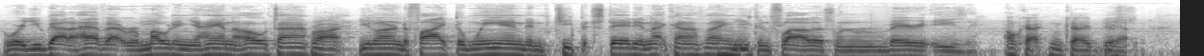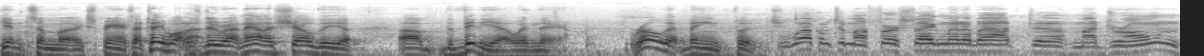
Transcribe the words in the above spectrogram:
where you got to have that remote in your hand the whole time, Right. you learn to fight the wind and keep it steady and that kind of thing. Mhm. You can fly this one very easy. Okay, okay, just Yep. getting some uh, experience. I tell you what, let's do right now. Let's show the uh, uh, the video in there. Roll that beam footage. Well, welcome to my first segment about uh, my drone.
